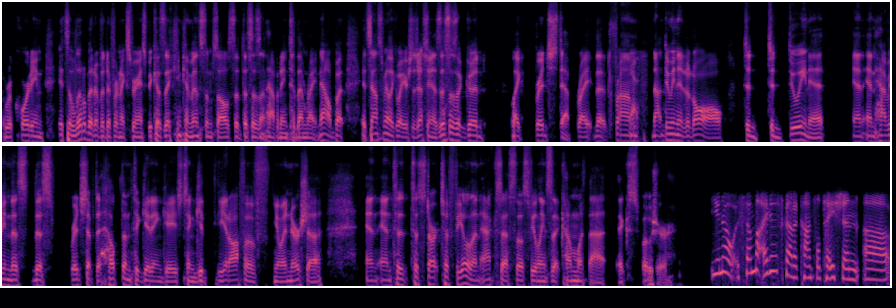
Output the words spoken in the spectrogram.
recording, it's a little bit of a different experience because they can convince themselves that this isn't happening to them right now. But it sounds to me like what you're suggesting is this is a good like bridge step, right? That from yes. not doing it at all to to doing it and and having this this bridge step to help them to get engaged and get get off of you know inertia and and to to start to feel and access those feelings that come with that exposure. You know some i just got a consultation uh,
